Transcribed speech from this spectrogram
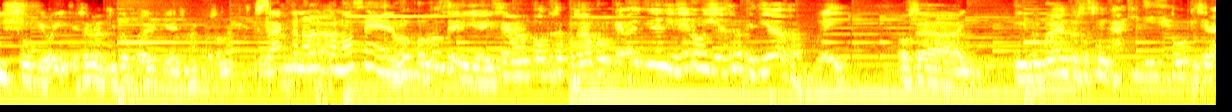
Es como que, oye, ese blanquito puede que es una persona que... Exacto, no lo conocen. no lo conoce y ahí se van a contra esa persona porque ay, tiene dinero y hace lo que quiera. O sea, güey. O sea, y, y muy por dentro estás como, ay, envidia, como quisiera.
